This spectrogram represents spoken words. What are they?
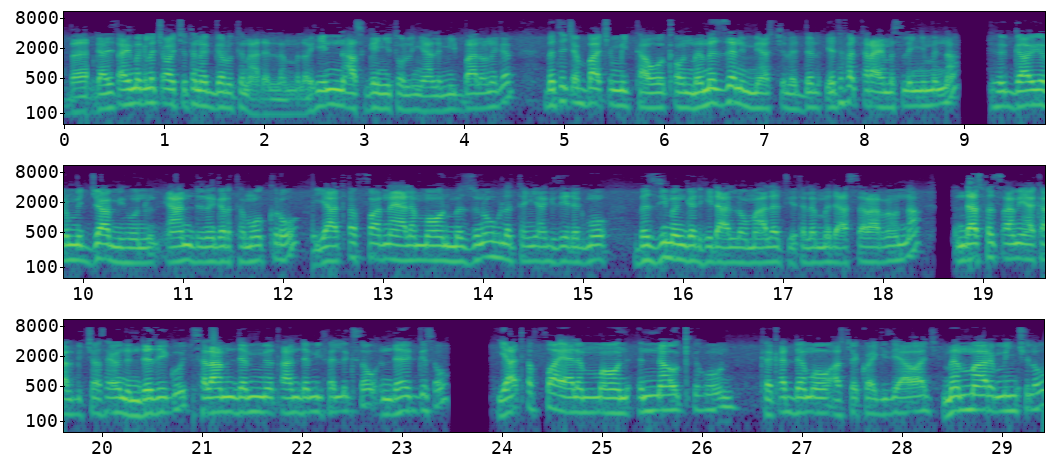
በጋዜጣዊ መግለጫዎች የተነገሩትን አይደለም ብለው ይህን አስገኝቶልኛል የሚባለው ነገር በተጨባጭ የሚታወቀውን መመዘን የሚያስችል እድል የተፈጠረ አይመስለኝምና ህጋዊ እርምጃ የሚሆን የአንድ ነገር ተሞክሮ ያጠፋና ያለማውን መዝኖ ሁለተኛ ጊዜ ደግሞ በዚህ መንገድ ሄዳለሁ ማለት የተለመደ አሰራር ነውና እንደ አስፈጻሚ አካል ብቻ ሳይሆን እንደ ዜጎች ሰላም እንደሚመጣ እንደሚፈልግ ሰው እንደ ህግ ሰው ያጠፋ ያለማውን እናውቅ ይሆን? ከቀደመው አስቸኳይ ጊዜ አዋጅ መማር የምንችለው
